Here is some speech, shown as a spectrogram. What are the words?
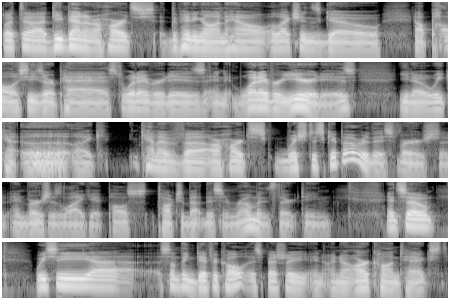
But uh, deep down in our hearts, depending on how elections go, how policies are passed, whatever it is, and whatever year it is, you know, we kind of like kind of uh, our hearts wish to skip over this verse and verses like it. Paul talks about this in Romans 13, and so we see uh, something difficult, especially in, in, our context,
